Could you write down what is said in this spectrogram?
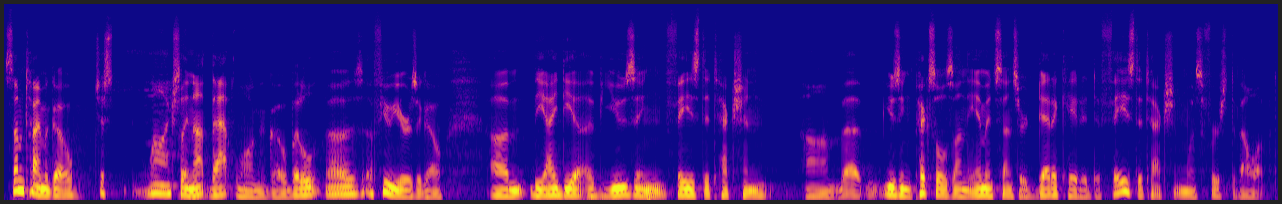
some time ago, just, well, actually not that long ago, but uh, a few years ago, um, the idea of using phase detection, um, uh, using pixels on the image sensor dedicated to phase detection was first developed.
